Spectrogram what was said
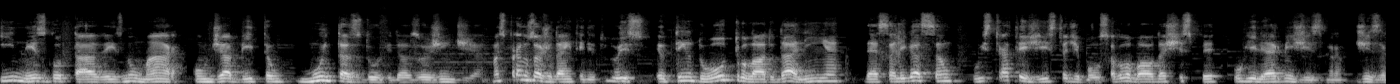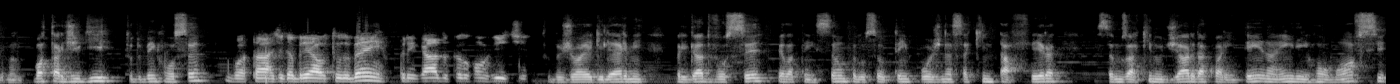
inesgotáveis no mar, onde habitam muitas dúvidas hoje em dia. Mas para nos ajudar a entender tudo isso, eu tenho do outro lado da linha dessa ligação o estrategista de Bolsa Global da XP, o Guilherme Giserman. Boa tarde, Gui. Tudo bem com você? Boa tarde, Gabriel. Tudo bem? Obrigado pelo convite. Tudo jóia, Guilherme. Obrigado você pela atenção, pelo seu tempo hoje nessa quinta-feira. Estamos aqui no Diário da Quarentena, ainda em home office,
